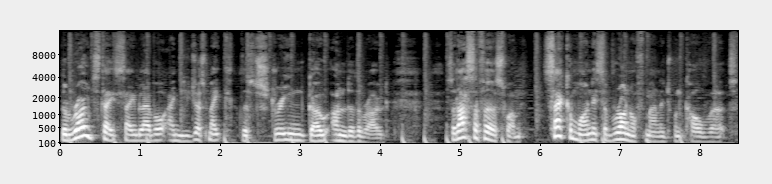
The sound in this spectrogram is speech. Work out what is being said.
the road stays same level and you just make the stream go under the road. So that's the first one. Second one is a runoff management culvert.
